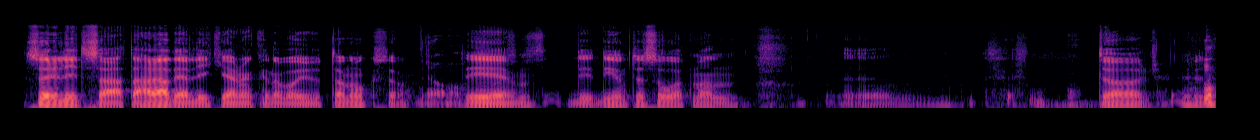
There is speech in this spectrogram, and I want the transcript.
så är det lite så här att det här hade jag lika gärna kunnat vara utan också. Ja. Det är, det, det är ju inte så att man eh, dör. Utan,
